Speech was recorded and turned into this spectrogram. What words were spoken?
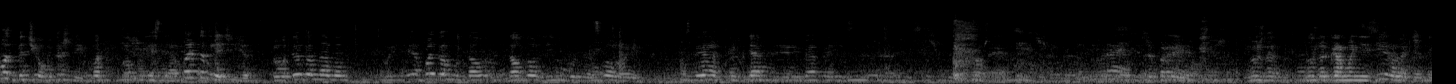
Вот до чего мы дошли. Вот, если об этом речь идет, то вот это надо, об этом дал- давно, я не буду слово говорить, постоянно твердят ребята из, э, из из. Нужно, нужно гармонизировать это,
